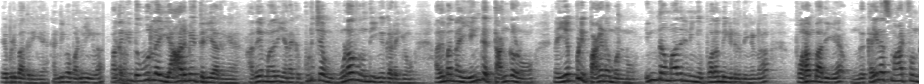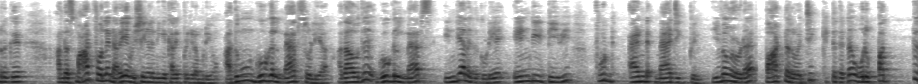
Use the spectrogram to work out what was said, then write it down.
எப்படி பாக்குறீங்க? கண்டிப்பா பண்ணுவீங்களா? எனக்கு இந்த ஊர்ல யாருமே தெரியாதுங்க. அதே மாதிரி எனக்கு பிடிச்ச உணவு வந்து எங்க கிடைக்கும். அதே மாதிரி நான் எங்க தங்கணும்? நான் எப்படி பயணம் பண்ணணும்? இந்த மாதிரி நீங்க புலம்பிக்கிட்டு இருந்தீங்கன்னா புலம்பாதீங்க. உங்க கையில ஸ்மார்ட் போன் இருக்கு. அந்த ஸ்மார்ட் போன்ல நிறைய விஷயங்களை நீங்க கலெக்ட் பண்ணிக்கிட முடியும். அதுவும் கூகுள் மேப்ஸ் வழியா. அதாவது கூகுள் மேப்ஸ் இந்தியாவில் இருக்கக்கூடிய NDTV food and magic pin இவங்களோட பார்ட்னர் வச்சு கிட்டத்தட்ட ஒரு பத்து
